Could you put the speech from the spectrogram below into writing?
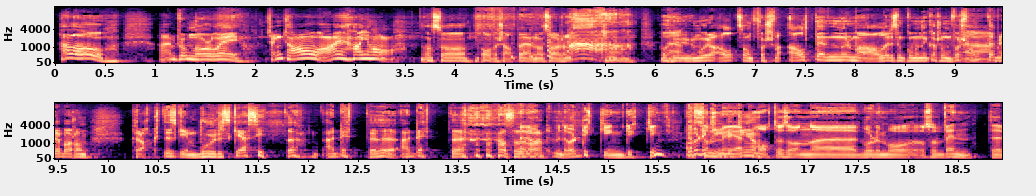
Hello, I'm from Norway. Og så oversatte den, og så var det sånn ah! Og humor og alt sånt Alt det normale liksom, kommunikasjonen forsvant. Ja. Det ble bare sånn praktisk inn. Hvor skal jeg sitte? Er dette Er dette altså, Men det det var, men det var dykking-dykking? var Altså dykking, med dykking, på en ja. måte sånn eh, hvor du må vente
